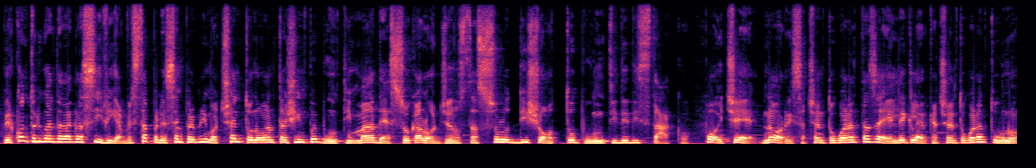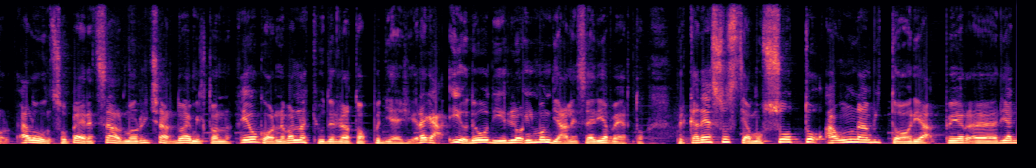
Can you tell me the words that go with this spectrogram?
Per quanto riguarda la classifica, Verstappen è sempre primo a 195 punti, ma adesso Calogero sta a solo 18 punti di distacco. Poi c'è Norris a 146, Leclerc a 141, Alonso, Perez, Albon, Ricciardo, Hamilton e Ocon vanno a chiudere la top 10. Raga, io devo dirlo, il mondiale si è riaperto, perché adesso stiamo sotto a una vittoria per eh,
